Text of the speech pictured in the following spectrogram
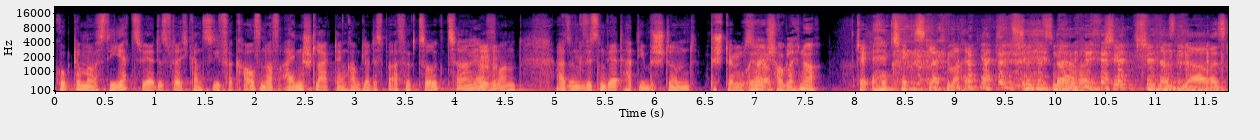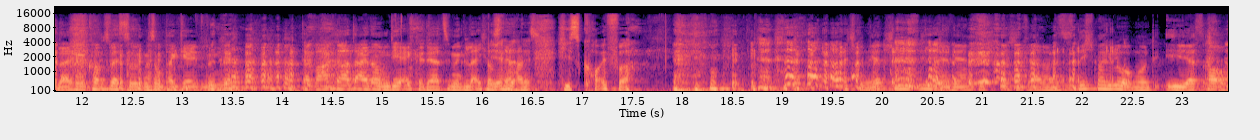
Guck doch mal, was die jetzt wert ist. Vielleicht kannst du die verkaufen, auf einen Schlag dein komplettes BAföG zurückzahlen Mhm. davon. Also einen gewissen Wert hat die bestimmt. Bestimmt. Oh ja, ich schau gleich nach. Check, check es gleich mal. schön, dass du da warst. Schön, schön, dass du da warst. Gleich und kommst gleich zurück mit so ein paar Geldbündeln. Da war gerade einer um die Ecke, der hat sie mir gleich aus der Hand. hieß Käufer. Ich bin jetzt schon müde während wir sprechen gerade und es ist nicht mal gelogen und Elias auch.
